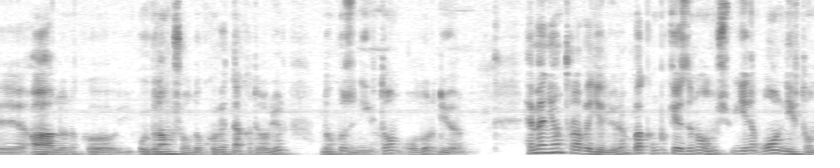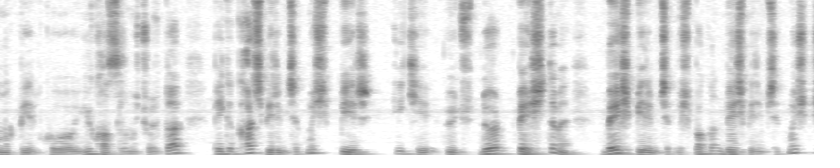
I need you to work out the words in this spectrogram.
e, ağırlığını uygulanmış olduğu kuvvet ne kadar oluyor? 9 Newton olur diyorum. Hemen yan tarafa geliyorum. Bakın bu kez de ne olmuş? Yine 10 Newton'luk bir yük asılmış çocuklar. Peki kaç birim çıkmış? 1, 2, 3, 4, 5 değil mi? 5 birim çıkmış. Bakın 5 birim çıkmış.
